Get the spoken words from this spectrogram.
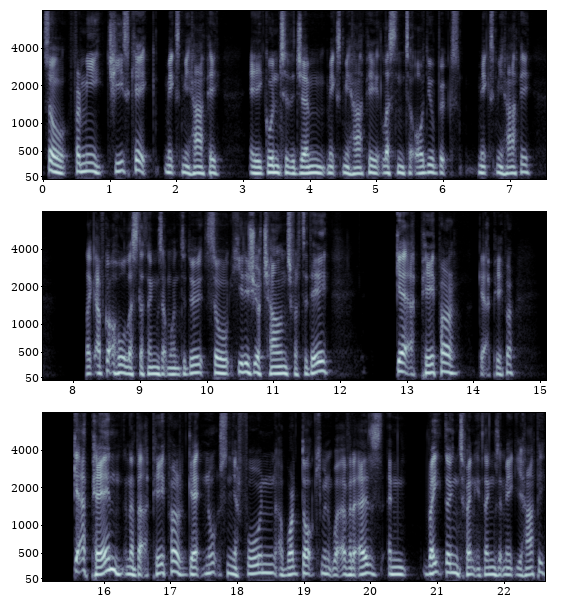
So for me, cheesecake makes me happy. Uh, going to the gym makes me happy. Listening to audiobooks makes me happy. Like I've got a whole list of things I want to do. So here is your challenge for today. Get a paper, get a paper, get a pen and a bit of paper, get notes on your phone, a Word document, whatever it is, and write down 20 things that make you happy.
